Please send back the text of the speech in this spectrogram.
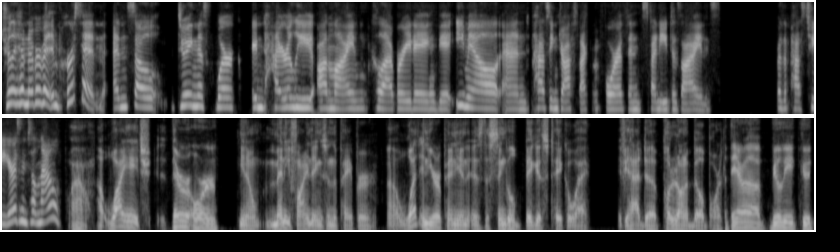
truly have never been in person. And so doing this work entirely online, collaborating via email and passing drafts back and forth and study designs for the past two years until now. Wow. Uh, YH, there are, you know, many findings in the paper. Uh, what, in your opinion, is the single biggest takeaway if you had to put it on a billboard? There are really good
